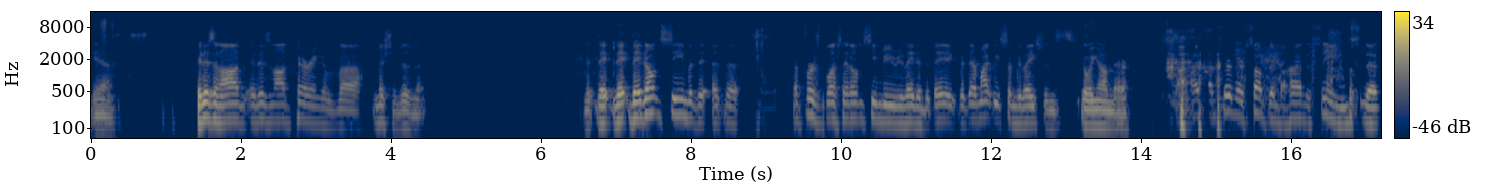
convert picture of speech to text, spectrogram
Yeah. It is an odd. It is an odd pairing of uh, missions, isn't it? They they, they don't seem at the, at the at first blush they don't seem to be related, but they but there might be some relations going on there. I, am sure there's something behind the scenes that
